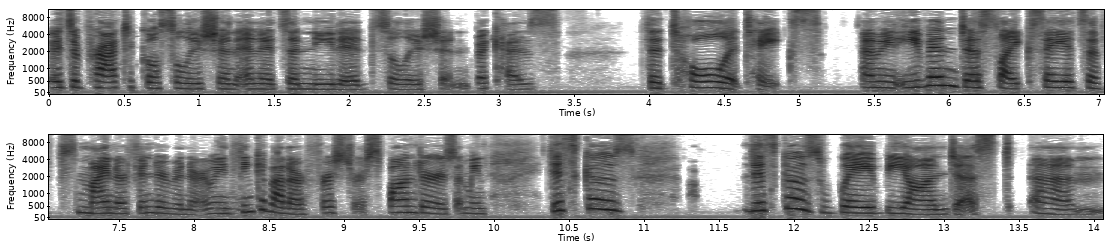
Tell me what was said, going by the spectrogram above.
it's a practical solution and it's a needed solution because the toll it takes I mean, even just like say it's a minor fender bender. I mean, think about our first responders. I mean, this goes this goes way beyond just um,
